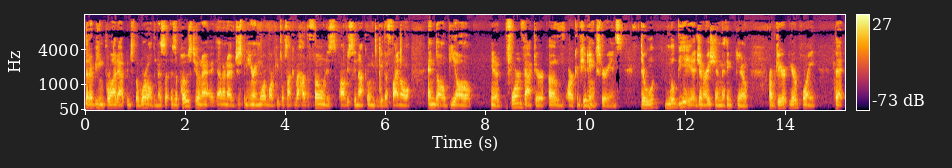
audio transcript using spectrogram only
that are being brought out into the world. And as, as opposed to, and I, I don't know, I've just been hearing more and more people talk about how the phone is obviously not going to be the final end all be all, you know, form factor of our computing experience. There will, will be a generation, I think, you know, Robert, your, your point, that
